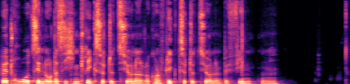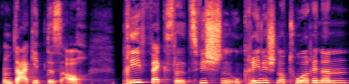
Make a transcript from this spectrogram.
bedroht sind oder sich in Kriegssituationen oder Konfliktsituationen befinden. Und da gibt es auch Briefwechsel zwischen ukrainischen Autorinnen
